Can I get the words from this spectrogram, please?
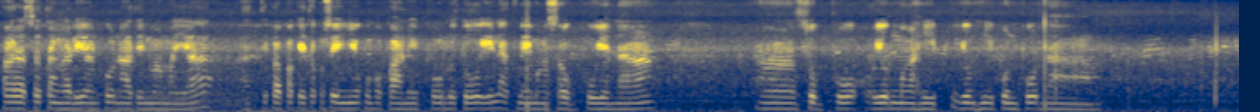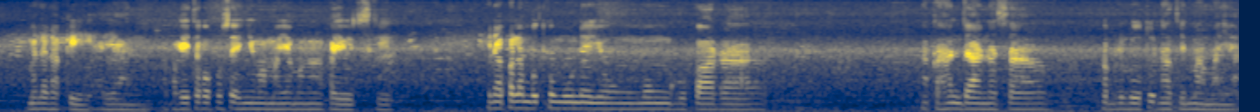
Para sa tanghalian po natin mamaya. At ipapakita ko sa inyo kung paano po lutuin. At may mga sahog po yan na uh, sugpo o yung mga hip, yung hipon po na malalaki. Ayan. Papakita ko po sa inyo mamaya mga kayodski. Pinapalambot ko muna yung munggo para nakahanda na sa pagluluto natin mamaya.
